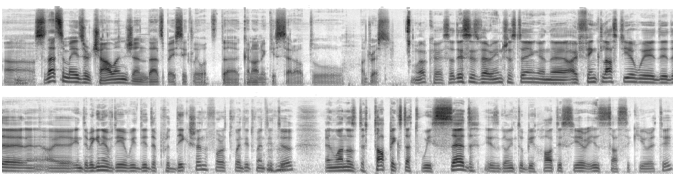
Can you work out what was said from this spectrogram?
Uh, so that's a major challenge, and that's basically what the Canonic is set out to address. Okay, so this is very interesting, and uh, I think last year we did, uh, uh, in the beginning of the year, we did a prediction for 2022, and one of the topics that we said is going to be hot this year is SaaS security.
